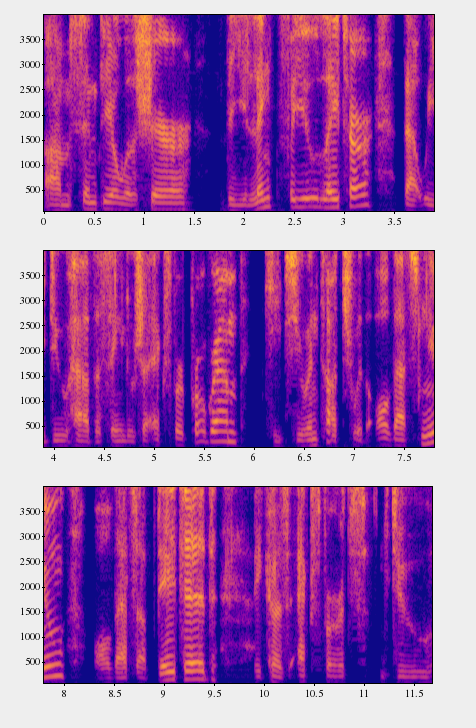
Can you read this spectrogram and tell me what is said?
Um, Cynthia will share the link for you later that we do have the St. Lucia Expert Program, keeps you in touch with all that's new, all that's updated, because experts do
